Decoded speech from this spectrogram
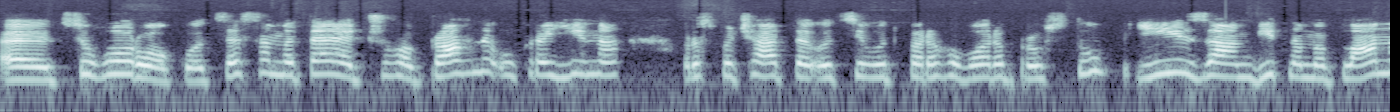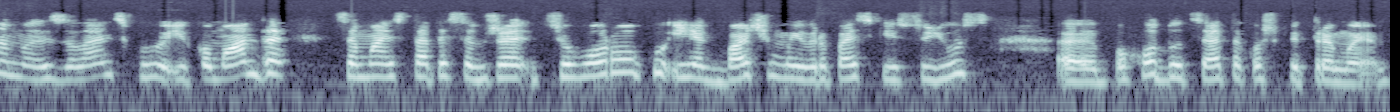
е, цього року. Це саме те, чого прагне Україна розпочати оці от переговори про вступ. І за амбітними планами Зеленського і команди це має статися вже цього року. І як бачимо, європейський союз е, по ходу це також підтримує.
